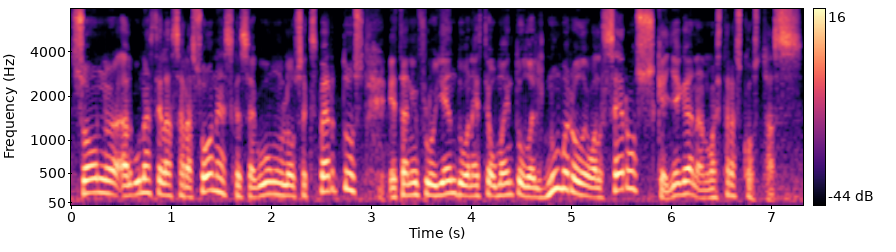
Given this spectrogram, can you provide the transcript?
son algunas de las razones que según los expertos están influyendo en este aumento del número de balseros que llegan a nuestras costas.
